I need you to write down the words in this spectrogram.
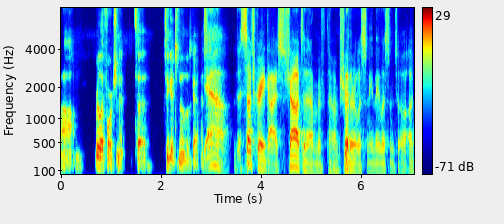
um, really fortunate to to get to know those guys. Yeah, such great guys. Shout out to them. If I'm sure yeah. they're listening, they listen to uh,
